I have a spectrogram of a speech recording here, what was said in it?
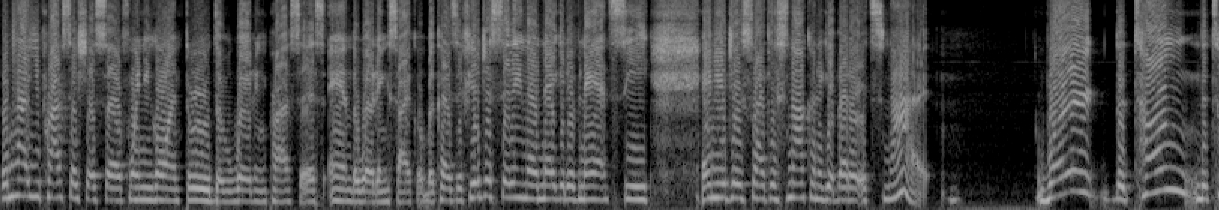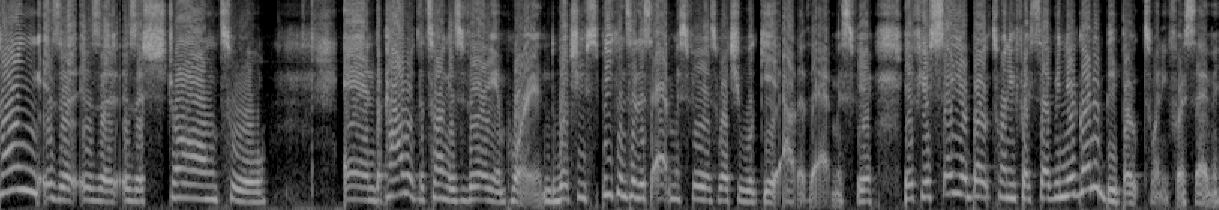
and how you process yourself when you're going through the wedding process and the wedding cycle. Because if you're just sitting there negative Nancy and you're just like it's not gonna get better, it's not. Word the tongue the tongue is a is a is a strong tool and the power of the tongue is very important. What you speak into this atmosphere is what you will get out of the atmosphere. If you say you're broke 24 7, you're going to be broke 24 7.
